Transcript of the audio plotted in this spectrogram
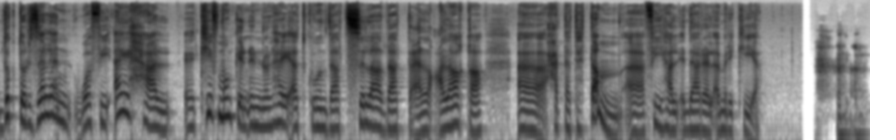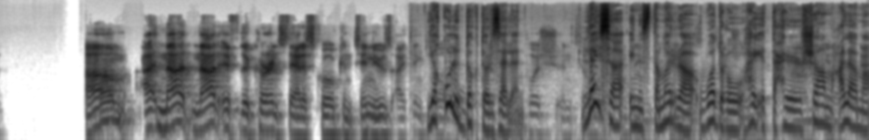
دكتور زلن وفي أي حال كيف ممكن أنه الهيئة تكون ذات صلة ذات علاقة حتى تهتم فيها الإدارة الأمريكية؟ Um, not not if the current status quo continues. I think يقول الدكتور زلن ليس إن استمر وضع هيئة تحرير الشام على ما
